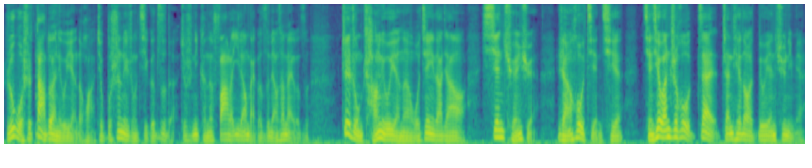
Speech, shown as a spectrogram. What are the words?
如果是大段留言的话，就不是那种几个字的，就是你可能发了一两百个字、两三百个字，这种长留言呢，我建议大家啊，先全选，然后剪切，剪切完之后再粘贴到留言区里面。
